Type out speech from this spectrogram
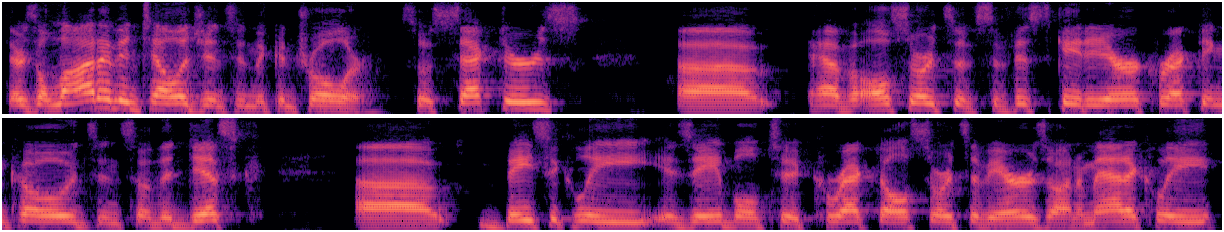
there's a lot of intelligence in the controller. So sectors uh, have all sorts of sophisticated error correcting codes. And so the disk uh, basically is able to correct all sorts of errors automatically.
